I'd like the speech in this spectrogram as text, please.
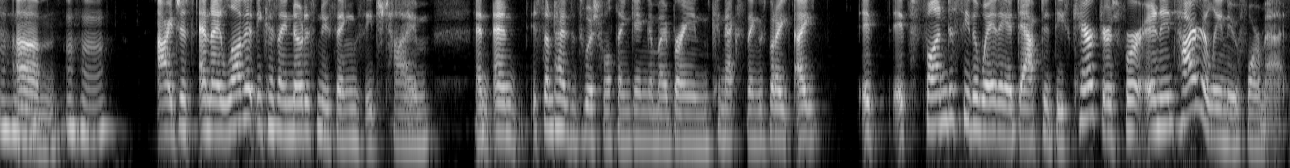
Um, I just, and I love it because I notice new things each time. And, and sometimes it's wishful thinking and my brain connects things, but I, I, it, it's fun to see the way they adapted these characters for an entirely new format.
